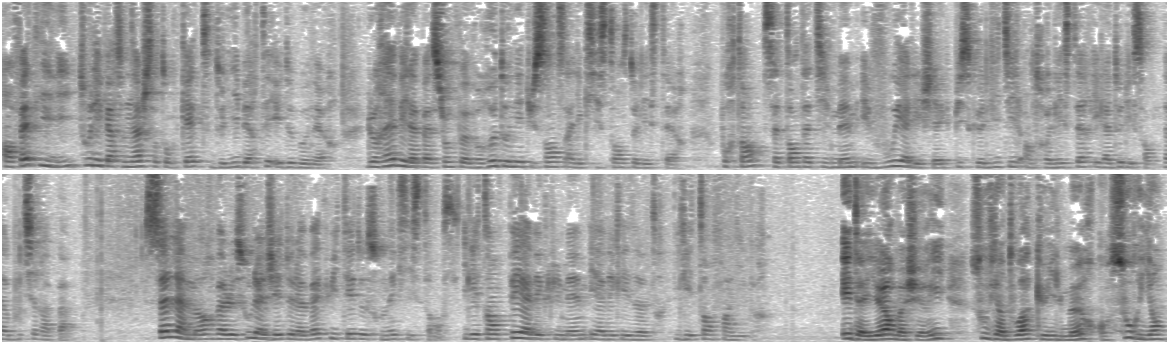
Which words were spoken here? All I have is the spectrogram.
En fait, Lily, tous les personnages sont en quête de liberté et de bonheur. Le rêve et la passion peuvent redonner du sens à l'existence de Lester. Pourtant, cette tentative même est vouée à l'échec puisque l'idylle entre Lester et l'adolescente n'aboutira pas. Seule la mort va le soulager de la vacuité de son existence. Il est en paix avec lui-même et avec les autres. Il est enfin libre. Et d'ailleurs, ma chérie, souviens-toi qu'il meurt en souriant.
